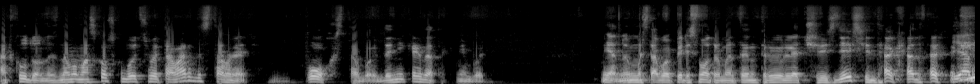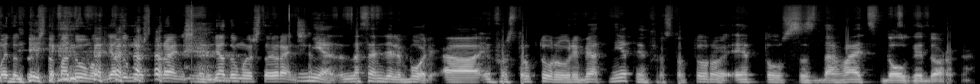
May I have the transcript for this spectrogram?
Откуда он? Из Новомосковска будет свой товар доставлять? Бог с тобой, да никогда так не будет. Не, ну мы с тобой пересмотрим это интервью лет через 10, да, когда... Я об этом что подумал. Я думаю, что раньше. Я думаю, что и раньше. Нет, на самом деле, Борь, а, инфраструктуры у ребят нет, инфраструктуру эту создавать долго и дорого.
